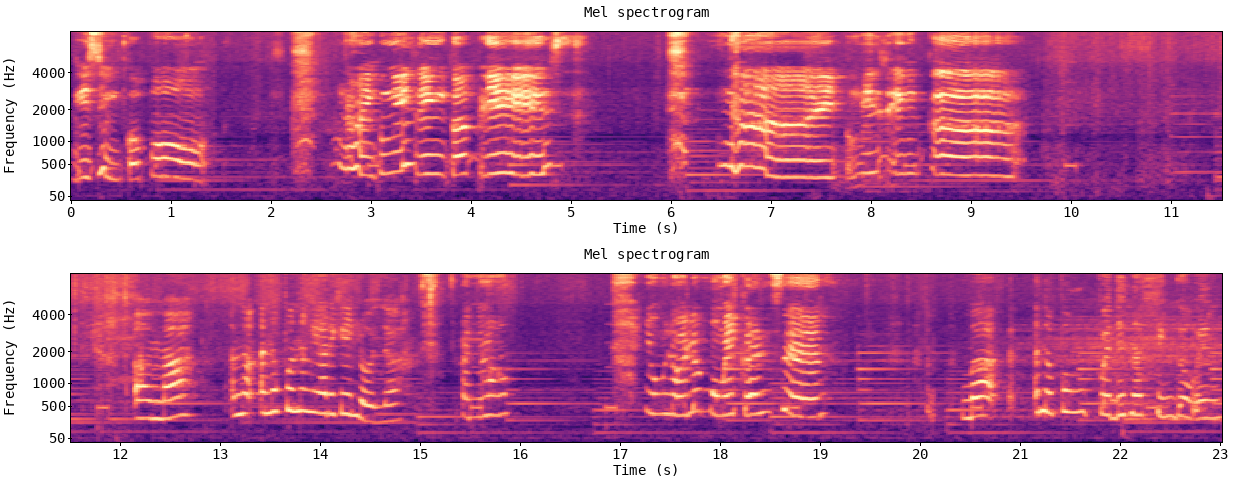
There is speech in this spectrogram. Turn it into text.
gising ka po. Nay, gumising ka, please. Nay, gumising ka. Ah, ma, ano, ano po nangyari kay Lola? Anak, yung lola mo may cancer. Ma, ano pong pwede natin gawin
